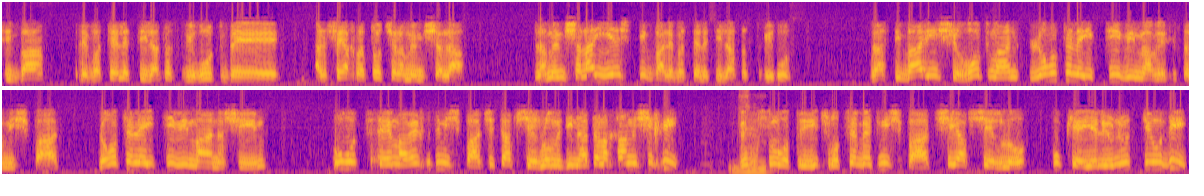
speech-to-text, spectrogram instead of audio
סיבה לבטל את עילת הסבירות באלפי החלטות של הממשלה. לממשלה יש סיבה לבטל את עילת הסבירות. והסיבה היא שרוטמן לא רוצה להיטיב עם מערכת המשפט, לא רוצה להיטיב עם האנשים, הוא רוצה מערכת משפט שתאפשר לו מדינת הלכה משיחית. ו- וסמוטריץ' רוצה בית משפט שיאפשר לו חוקי עליונות יהודית.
